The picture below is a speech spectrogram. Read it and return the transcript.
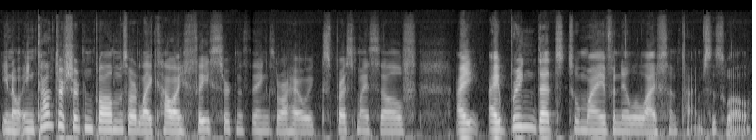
you know, encounter certain problems or like how I face certain things or how I express myself. I I bring that to my vanilla life sometimes as well.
